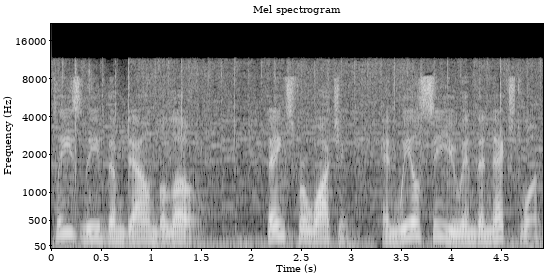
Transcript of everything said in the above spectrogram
please leave them down below. Thanks for watching, and we'll see you in the next one.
